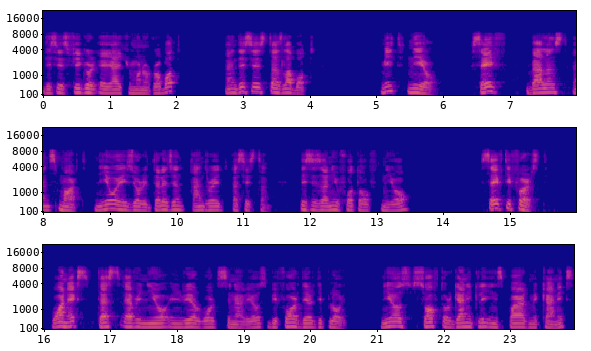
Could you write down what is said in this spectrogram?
This is Figure AI humanoid robot. And this is Tesla Bot. Meet Neo. Safe, balanced, and smart. Neo is your intelligent Android assistant. This is a new photo of Neo. Safety first. 1X tests every Neo in real-world scenarios before they're deployed. Neo's soft organically inspired mechanics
